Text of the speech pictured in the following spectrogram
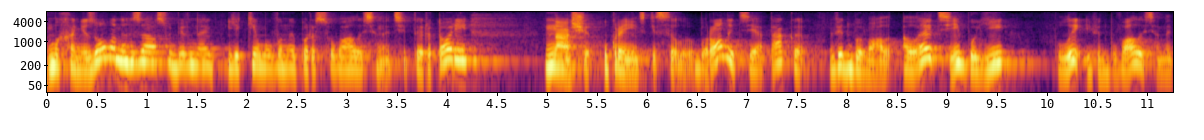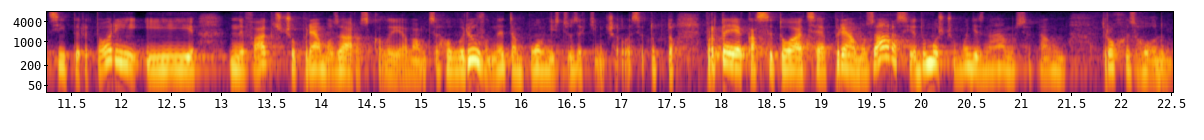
механізованих засобів, на якими вони пересувалися на цій території. Наші українські сили оборони ці атаки відбивали, але ці бої були і відбувалися на цій території, і не факт, що прямо зараз, коли я вам це говорю, вони там повністю закінчилися. Тобто, про те, яка ситуація прямо зараз, я думаю, що ми дізнаємося там трохи згодом.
